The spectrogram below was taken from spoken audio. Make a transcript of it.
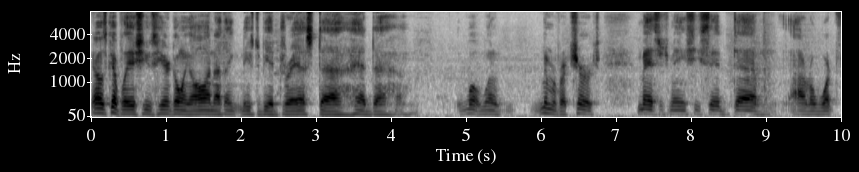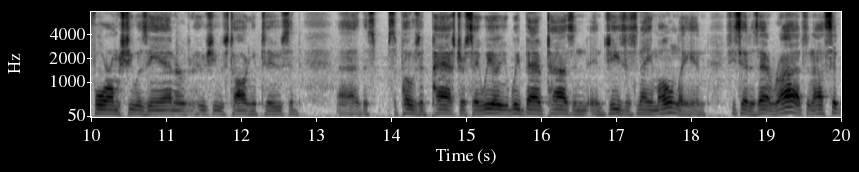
Now, there's a couple of issues here going on I think needs to be addressed. Uh, had uh, one, one member of our church messaged me. She said, uh, I don't know what forum she was in or who she was talking to, said, uh, this supposed pastor say we we baptize in, in Jesus' name only, and she said, "Is that right?" And I said,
